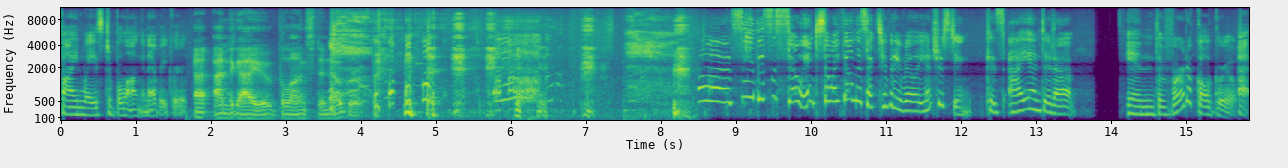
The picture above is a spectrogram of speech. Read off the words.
find ways to belong in every group. Uh, I'm the guy who belongs to no group. uh, see, this is so. In- so I found this activity really interesting because I ended up in the vertical group. I,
